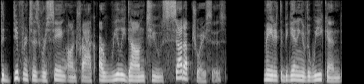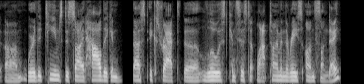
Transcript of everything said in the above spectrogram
the differences we're seeing on track are really down to setup choices made at the beginning of the weekend, um, where the teams decide how they can best extract the lowest consistent lap time in the race on Sunday?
